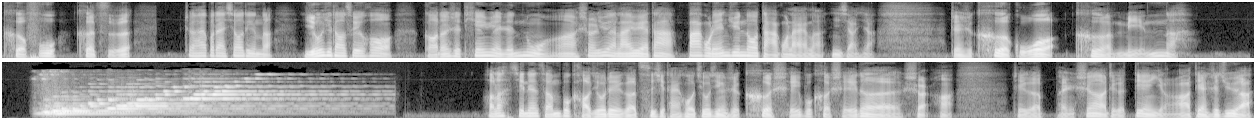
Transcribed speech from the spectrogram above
克夫克子。这还不带消停的，游戏到最后搞的是天怨人怒啊，事儿越来越大，八国联军都打过来了。你想想，真是克国克民呐！好了，今天咱们不考究这个慈禧太后究竟是克谁不克谁的事儿啊，这个本身啊，这个电影啊、电视剧啊，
